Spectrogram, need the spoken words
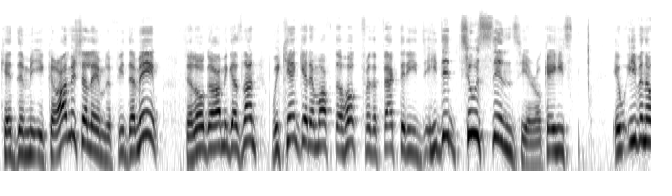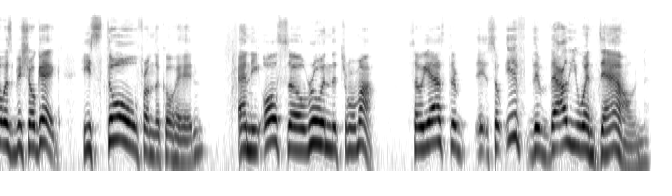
kedemi ikara mishalem lefi damim telo garami gazlan. We can't get him off the hook for the fact that he he did two sins here. Okay, he's it, even though it was bishogeg, he stole from the kohen and he also ruined the truma. So he has to. So if the value went down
